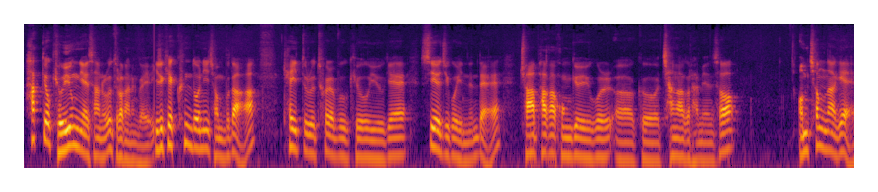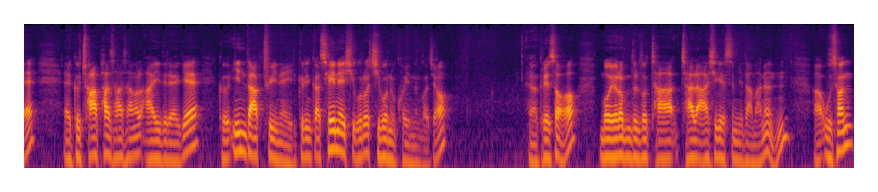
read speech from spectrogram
학교 교육 예산으로 들어가는 거예요. 이렇게 큰 돈이 전부 다 K-12 교육에 쓰여지고 있는데 좌파가 공교육을 어, 그 장악을 하면서 엄청나게 그 좌파 사상을 아이들에게 그 인닥트리네이트 그러니까 세뇌식으로 집어넣고 있는 거죠. 어, 그래서 뭐 여러분들도 다잘 아시겠습니다만은 어, 우선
